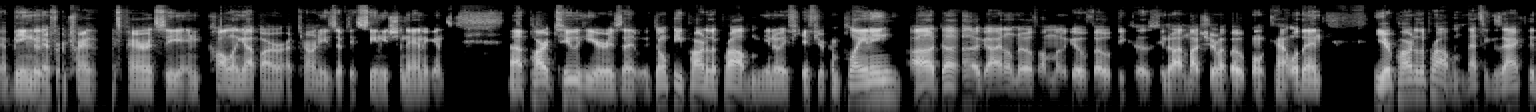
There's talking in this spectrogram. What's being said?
uh, being there for transparency and calling up our attorneys if they see any shenanigans. Uh, part two here is that don't be part of the problem. You know, if, if you're complaining, oh, Doug, I don't know if I'm going to go vote because, you know, I'm not sure my vote won't count. Well, then you're part of the problem. That's exactly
